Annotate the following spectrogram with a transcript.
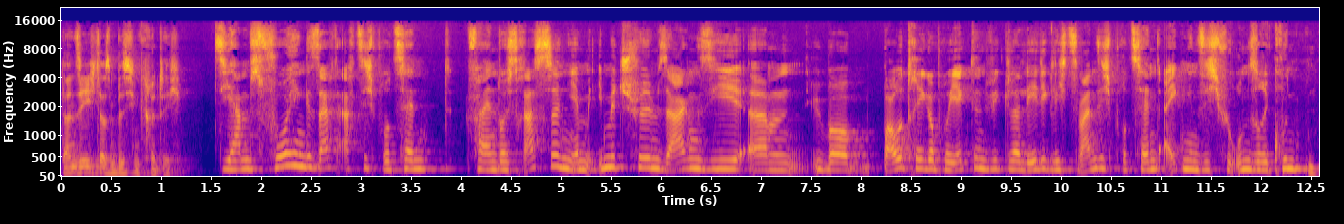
dann sehe ich das ein bisschen kritisch. Sie haben es vorhin gesagt, 80 Prozent fallen durchs Raster. In Ihrem Imagefilm sagen Sie ähm, über Bauträger, Projektentwickler, lediglich 20 Prozent eignen sich für unsere Kunden.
